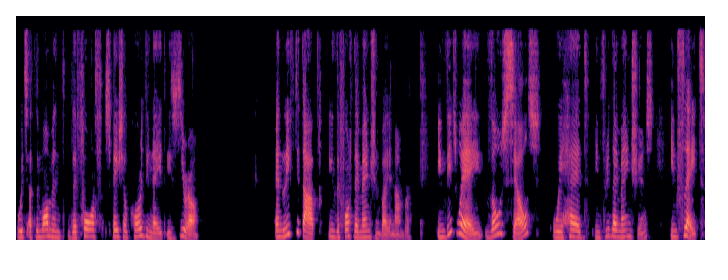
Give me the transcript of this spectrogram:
which at the moment the fourth spatial coordinate is zero, and lift it up in the fourth dimension by a number. In this way, those cells we had in three dimensions inflate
